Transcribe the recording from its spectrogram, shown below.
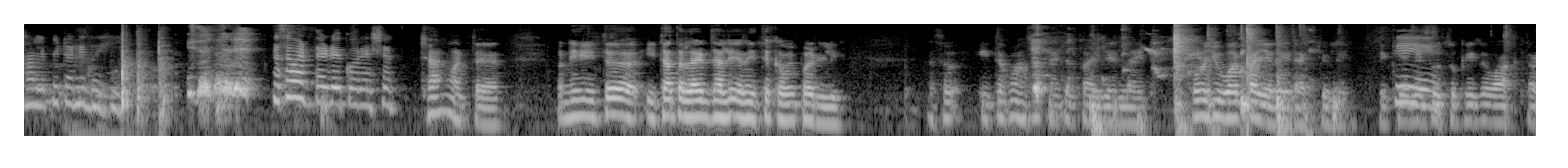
थालीपीठ आणि दही. कसं वाटतंय डेकोरेशन छान वाटतंय. पण हे इथं इथं आता लाइट झाली आणि इथे कमी पडली. असं इथं पण असं काहीतरी पाहिजे लाइट थोडीशी वर पाहिजे लाइट ऍक्च्युली ते- चुकीचं वागतात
